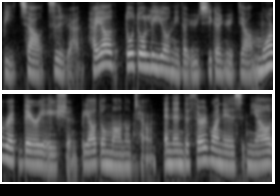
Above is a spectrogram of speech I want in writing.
比较自然，还要多多利用你的语气跟语调，more variation，不要都 monotone。And then the third one is 你要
